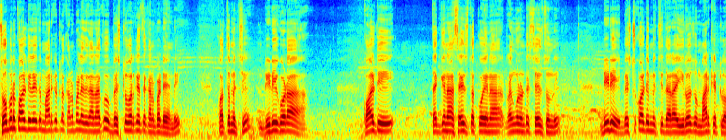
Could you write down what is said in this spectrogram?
సూపర్ క్వాలిటీలు అయితే మార్కెట్లో కనపడలేదు కానీ నాకు బెస్ట్ వరకు అయితే కనపడ్డాయండి. కొత్త మిర్చి డీడీ కూడా క్వాలిటీ తగ్గిన సైజు తక్కువైన రంగులు ఉంటే సేల్స్ ఉంది. డీడీ బెస్ట్ క్వాలిటీ మిర్చి ధర ఈరోజు మార్కెట్లో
